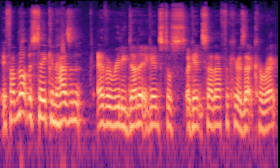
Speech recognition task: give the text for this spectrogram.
if I'm not mistaken, hasn't ever really done it against us against South Africa. Is that correct?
